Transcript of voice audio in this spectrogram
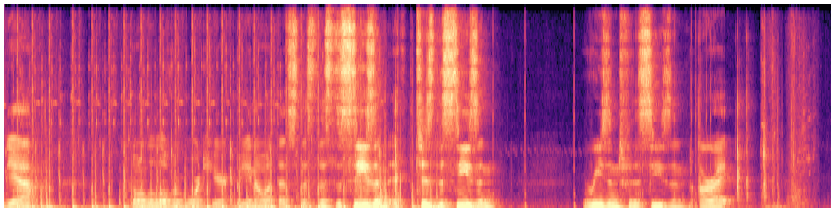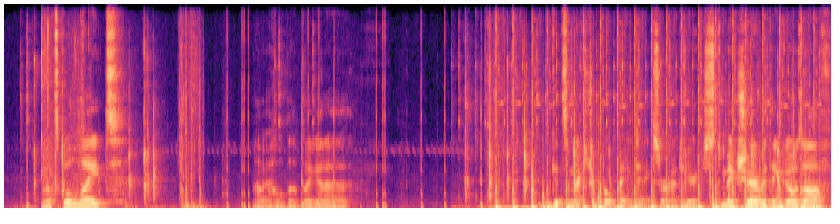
Yeah. Going a little overboard here, but you know what? That's this this the season. It tis the season. Reason for the season. Alright. Let's go light. Oh, wait, hold up. I gotta get some extra propane tanks around here just to make sure everything goes off.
